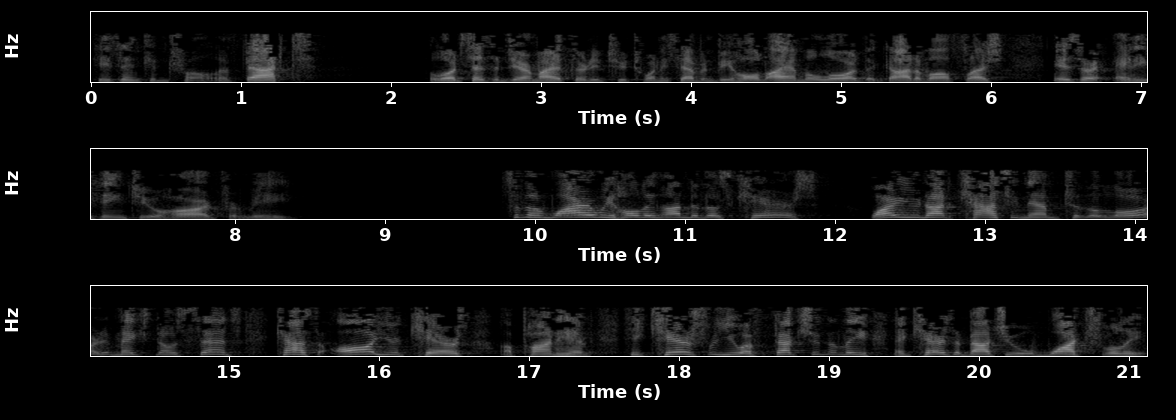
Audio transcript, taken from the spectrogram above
He's in control. In fact, the Lord says in Jeremiah 32, 27, Behold, I am the Lord, the God of all flesh. Is there anything too hard for me? So then why are we holding on to those cares? Why are you not casting them to the Lord? It makes no sense. Cast all your cares upon Him. He cares for you affectionately and cares about you watchfully.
